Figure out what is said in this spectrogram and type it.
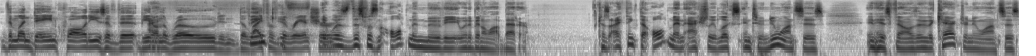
the mundane qualities of the being on the road and the life of the rancher. It was this was an Altman movie. It would have been a lot better because I think that Altman actually looks into nuances in his films and the character nuances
